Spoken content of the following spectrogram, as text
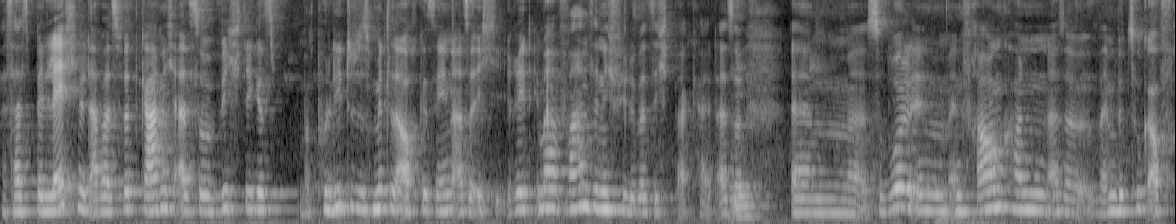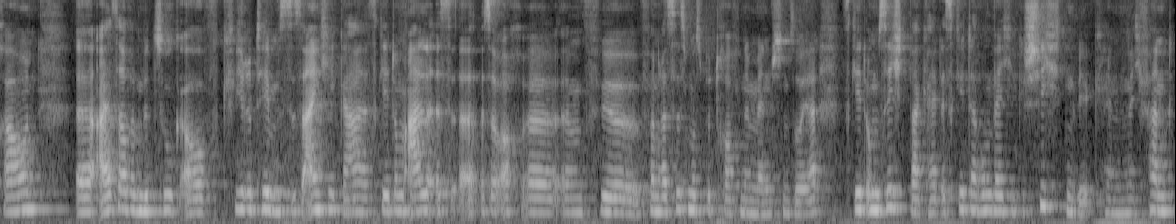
das heißt belächelt, aber es wird gar nicht als so wichtiges politisches Mittel auch gesehen. Also ich rede immer wahnsinnig viel über Sichtbarkeit. Also mhm ähm, sowohl in, in Frauenkon, also in Bezug auf Frauen, äh, als auch in Bezug auf queere Themen ist es eigentlich egal. Es geht um alle, es, also auch äh, ähm, für von Rassismus betroffene Menschen so, ja. Es geht um Sichtbarkeit, es geht darum, welche Geschichten wir kennen. Ich fand,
